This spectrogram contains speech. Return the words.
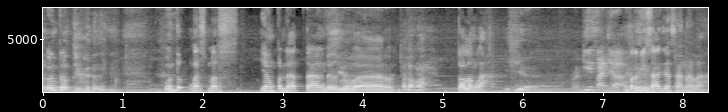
untuk untuk mas-mas yang pendatang dari Iya. luar. Tolonglah. Tolonglah. Iya. Pergi saja. pergi saja sanalah.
